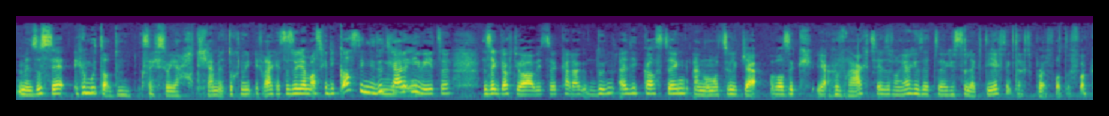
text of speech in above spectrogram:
En mijn zus zei, je moet dat doen. Ik zeg zo, ja, die gaan mij toch nooit niet vragen. Ze zei zo, ja, maar als je die casting niet doet, ga je het niet weten. Dus ik dacht, ja, weet je, ik ga dat doen, hè, die casting. En dan natuurlijk, ja, was ik ja, gevraagd. Zeiden ze van, ja, je bent eh, geselecteerd. Ik dacht, bruv, what the fuck?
